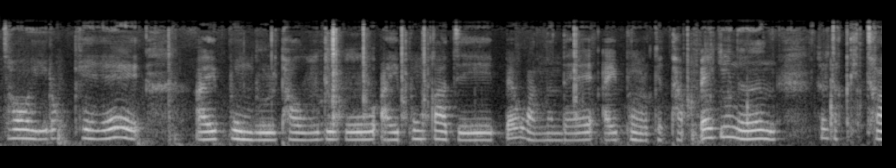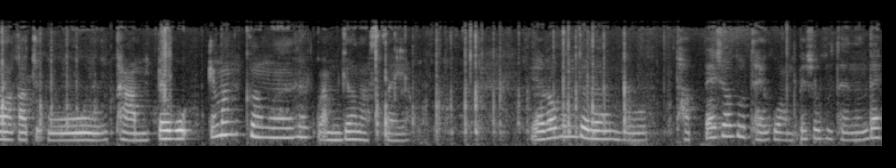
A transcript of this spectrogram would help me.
저 이렇게 아이폰 물 다 우리고 아이폰까지 빼고 왔는데 아이폰 이렇게 다 빼기는 살짝 귀찮아가지고 다 안 빼고 이만큼은 살짝 남겨놨어요. 여러분들은 뭐 다 빼셔도 되고 안 빼셔도 되는데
